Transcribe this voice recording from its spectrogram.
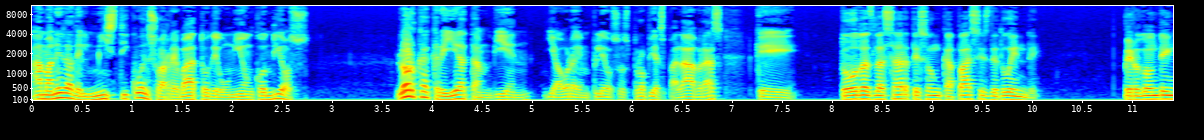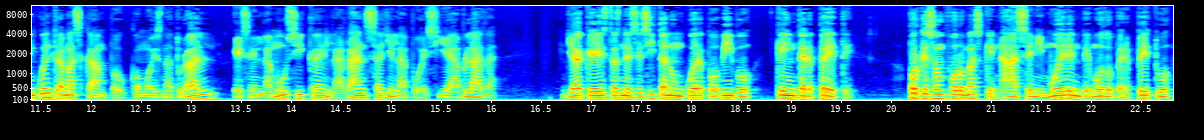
a manera del místico en su arrebato de unión con Dios. Lorca creía también, y ahora empleo sus propias palabras, que todas las artes son capaces de duende, pero donde encuentra más campo, como es natural, es en la música, en la danza y en la poesía hablada, ya que éstas necesitan un cuerpo vivo que interprete, porque son formas que nacen y mueren de modo perpetuo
